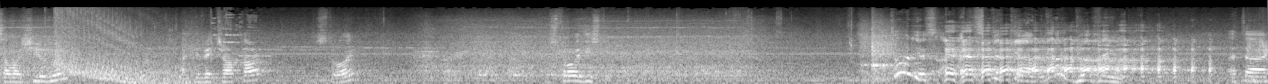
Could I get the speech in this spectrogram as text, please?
summon shield one. Activate trap card. Destroy. Destroy these two. You, it's it's. You're bluffing. Attack,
